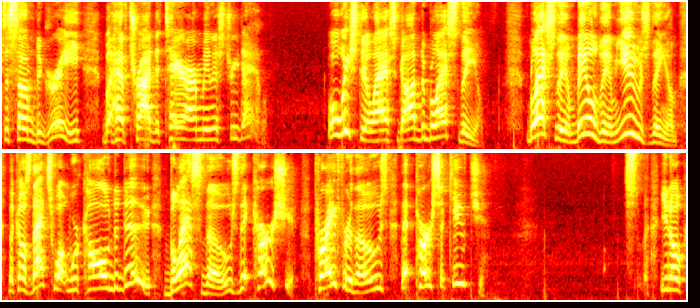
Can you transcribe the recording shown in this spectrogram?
to some degree, but have tried to tear our ministry down. Well, we still ask God to bless them. Bless them, build them, use them, because that's what we're called to do. Bless those that curse you, pray for those that persecute you. You know,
